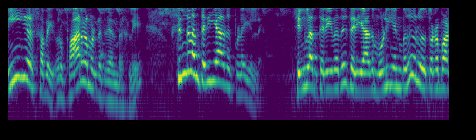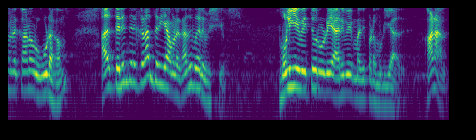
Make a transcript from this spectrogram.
மீயர் சபை ஒரு பாராளுமன்றத்தில் நண்பர்களே சிங்களம் தெரியாத பிள்ளை இல்லை. சிங்களம் தெரிவது தெரியாத மொழி என்பது ஒரு தொடர்பாளருக்கான ஒரு ஊடகம். அது தெரிந்திருக்கலாம் தெரியாமல் இருக்கலாம். அது வேறு விஷயம். மொழியை வைத்து அறிவை மதிப்பிட முடியாது. ஆனால்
